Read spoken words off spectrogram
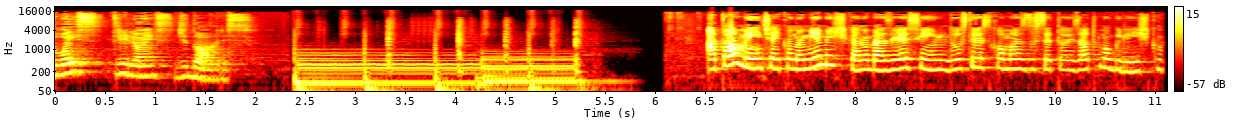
2 trilhões de dólares. Atualmente, a economia mexicana baseia-se em indústrias como as dos setores automobilístico,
